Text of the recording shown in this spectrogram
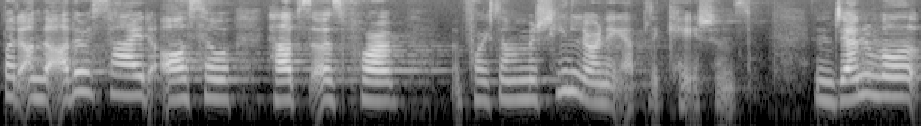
but on the other side also helps us for, for example, machine learning applications. In general,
